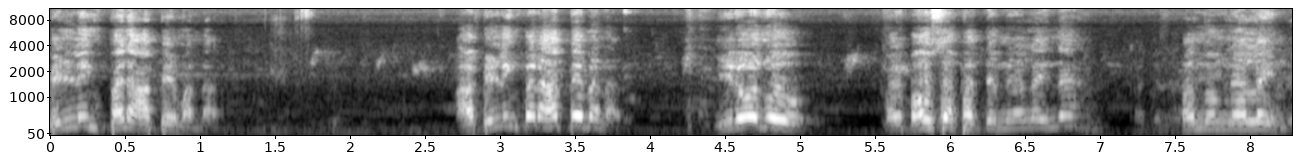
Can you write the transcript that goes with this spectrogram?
బిల్డింగ్ పని ఆపేయమన్నారు. ఆ బిల్డింగ్ పని ఆపేయమన్నారు. ఈరోజు మరి బహుశా పద్దెనిమిది నెలలు అయిందా? పంతొమ్మిది నెలలు అయింది.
